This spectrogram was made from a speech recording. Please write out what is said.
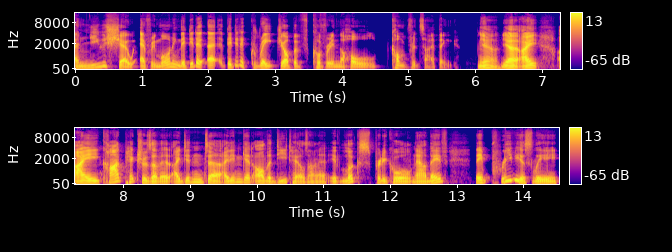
a news show every morning. They did a uh, they did a great job of covering the whole conference. I think. Yeah, yeah. I I caught pictures of it. I didn't uh, I didn't get all the details on it. It looks pretty cool. Now they've they previously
